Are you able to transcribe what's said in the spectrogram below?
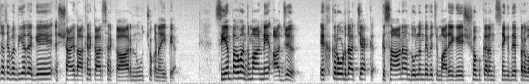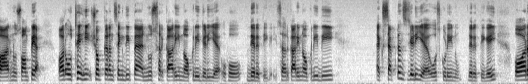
ਜਥੇਬੰਦੀਆਂ ਦੇ ਅੱਗੇ ਸ਼ਾਇਦ ਆਖਰਕਾਰ ਸਰਕਾਰ ਨੂੰ ਝੁਕਣਾ ਹੀ ਪਿਆ। ਸੀਐਮ ਭਗਵੰਤ ਮਾਨ ਨੇ ਅੱਜ 1 ਕਰੋੜ ਦਾ ਚੈੱਕ ਕਿਸਾਨ ਅੰਦੋਲਨ ਦੇ ਵਿੱਚ ਮਾਰੇ ਗਏ ਸ਼ੁਭਕਰਨ ਸਿੰਘ ਦੇ ਪਰਿਵਾਰ ਨੂੰ ਸੌਂਪਿਆ ਔਰ ਉੱਥੇ ਹੀ ਸ਼ੁਭਕਰਨ ਸਿੰਘ ਦੀ ਭੈਣ ਨੂੰ ਸਰਕਾਰੀ ਨੌਕਰੀ ਜਿਹੜੀ ਹੈ ਉਹ ਦੇ ਦਿੱਤੀ ਗਈ। ਸਰਕਾਰੀ ਨੌਕਰੀ ਦੀ ਐਕਸੈਪਟੈਂਸ ਜਿਹੜੀ ਹੈ ਉਸ ਕੁੜੀ ਨੂੰ ਦੇ ਦਿੱਤੀ ਗਈ ਔਰ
